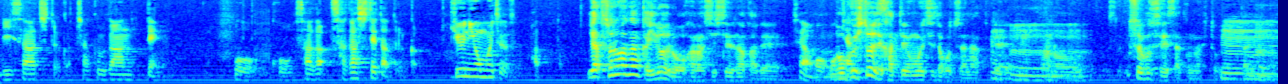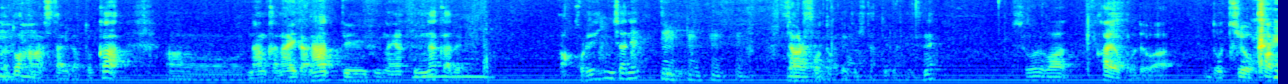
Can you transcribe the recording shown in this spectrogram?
リサーチというか着眼点をこう探探してたというか急に思いついたんですよパッと。いやそれはなんかいろいろお話ししてる中で僕客一人で勝手に思いついたことじゃなくて、うん。あのそれこそ制作の人だったりとかと話したりだとか、なんかないかなっていうふうなやってる中で、あこれいいんじゃね？っていうなるほど。が出てきたというわけですね。それは佳代子ではどっちをパク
